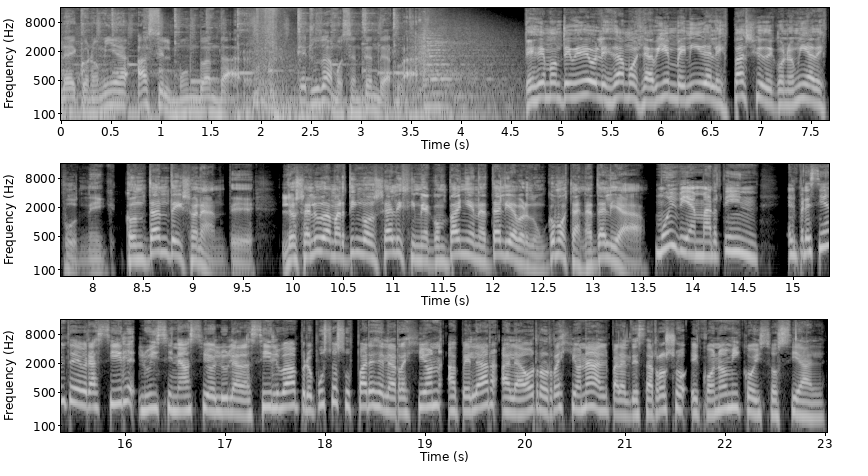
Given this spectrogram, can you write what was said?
La economía hace el mundo andar. Te ayudamos a entenderla. Desde Montevideo les damos la bienvenida al espacio de economía de Sputnik, contante y sonante. Los saluda Martín González y me acompaña Natalia Verdún. ¿Cómo estás, Natalia? Muy bien, Martín. El presidente de Brasil, Luis Ignacio Lula da Silva, propuso a sus pares de la región apelar al ahorro regional para el desarrollo económico y social.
